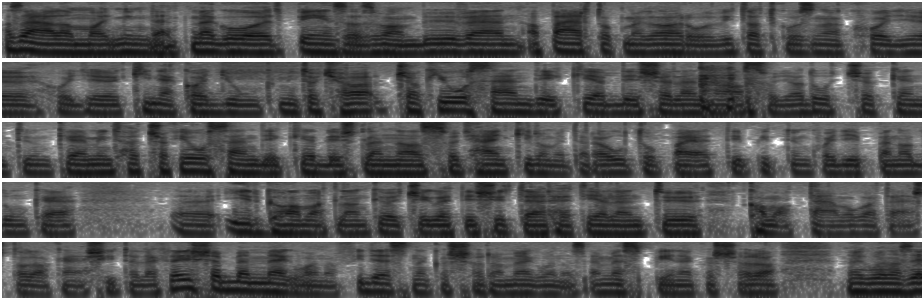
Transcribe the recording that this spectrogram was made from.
az állam majd mindent megold, pénz az van bőven, a pártok meg arról vitatkoznak, hogy, hogy kinek adjunk, mint hogyha csak jó szándék kérdése lenne az, hogy adót csökkentünk el, mintha csak jó szándék kérdés lenne az, hogy hány kilométer autópályát építünk, vagy éppen adunk-e irgalmatlan költségvetési terhet jelentő kamattámogatást a lakáshitelekre, és ebben megvan a Fidesznek a sara, megvan az MSZP-nek a sara, megvan az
